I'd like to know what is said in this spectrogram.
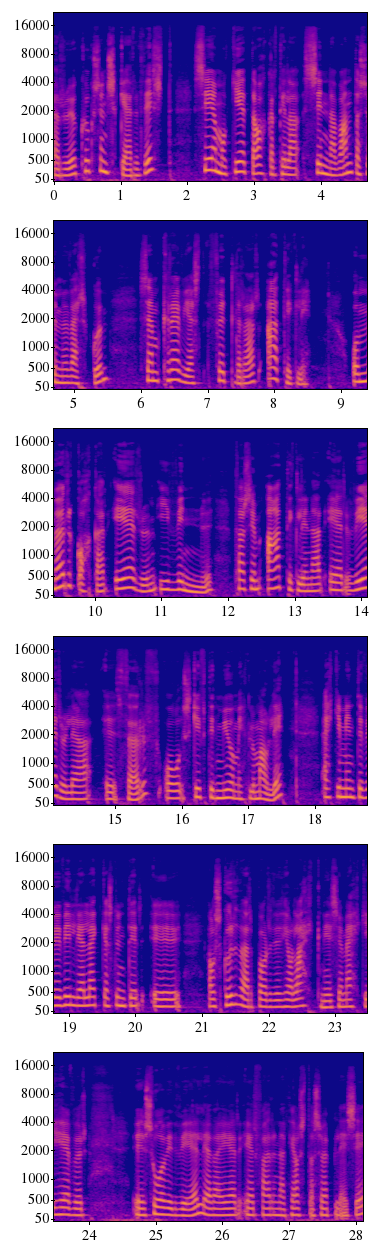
að raukugsun skerðist sem og geta okkar til að sinna vandasömmum verkum sem krefjast fullrar aðtikli og mörg okkar erum í vinnu þar sem aðtiklinar er verulega e, þörf og skiptir mjög miklu máli. Ekki myndu við vilja leggjast undir e, á skurðarborðið hjá lækni sem ekki hefur sofið vel eða er, er farin að þjásta sveppleysi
